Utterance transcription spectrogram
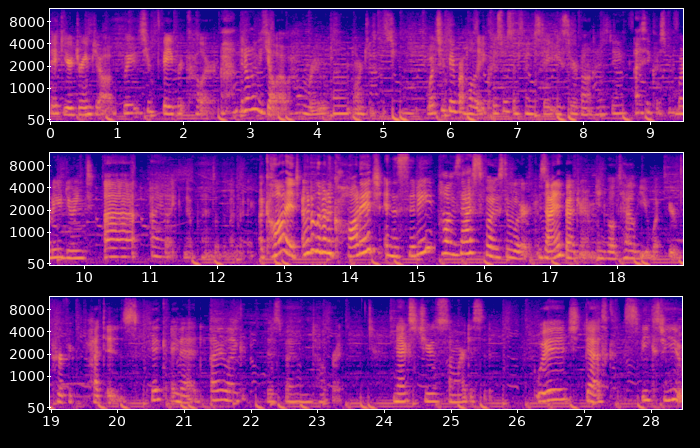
Pick your dream job. What is your favorite color? They don't have yellow. How rude. Um, orange is Christmas. What's your favorite holiday? Christmas, Independence Day, Easter, Valentine's Day? I say Christmas. What are you doing? uh, I like no plans other than wedding. A cottage! I'm gonna live in a cottage in the city? How is that supposed to work? Design a bedroom and we'll tell you what your perfect pet is. Pick a bed. I like this bed on the top right. Next, choose somewhere to sit. Which desk speaks to you?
